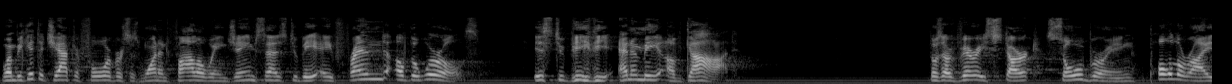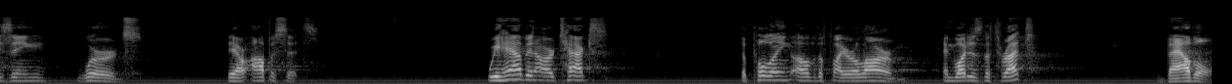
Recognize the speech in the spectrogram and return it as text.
When we get to chapter 4, verses 1 and following, James says to be a friend of the world's is to be the enemy of God. Those are very stark, sobering, polarizing words. They are opposites. We have in our text the pulling of the fire alarm. And what is the threat? Babel.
